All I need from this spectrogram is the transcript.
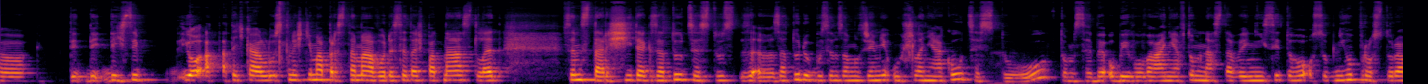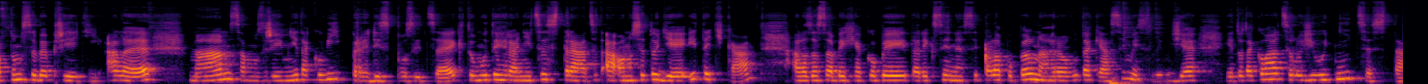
eh, když si, jo, a teďka luskneš těma prstama o 10 až 15 let, jsem starší, tak za tu cestu, za tu dobu jsem samozřejmě ušla nějakou cestu v tom sebeobjevování a v tom nastavení si toho osobního prostoru a v tom sebepřijetí. Ale mám samozřejmě takový predispozice k tomu ty hranice ztrácet a ono se to děje i teďka, ale zase abych jakoby tady si nesypala popel na hlavu, tak já si myslím, že je to taková celoživotní cesta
